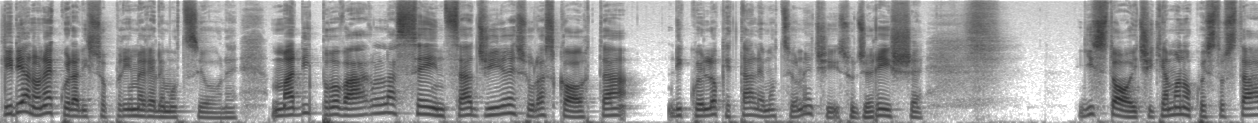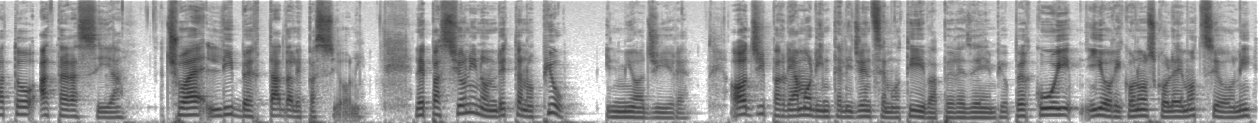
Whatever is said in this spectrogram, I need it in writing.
L'idea non è quella di sopprimere l'emozione, ma di provarla senza agire sulla scorta di quello che tale emozione ci suggerisce. Gli stoici chiamano questo stato atarassia, cioè libertà dalle passioni. Le passioni non dettano più il mio agire. Oggi parliamo di intelligenza emotiva, per esempio, per cui io riconosco le emozioni,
